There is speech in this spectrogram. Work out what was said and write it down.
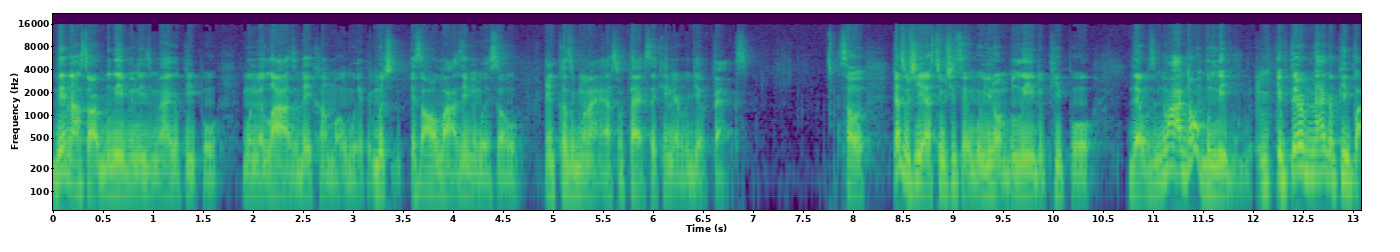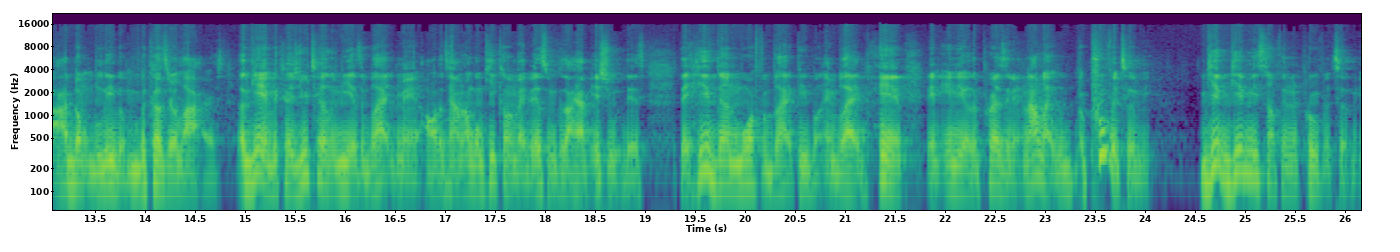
then I start believing these MAGA people when the lies that they come up with, which it's all lies anyway. So and because when I ask for facts, they can never give facts. So that's what she asked too. She said, well, you don't believe the people that was, no, I don't believe them. If they're MAGA people, I don't believe them because they're liars. Again, because you telling me as a black man all the time, and I'm gonna keep coming back to this one because I have issue with this, that he's done more for black people and black men than any other president. And I'm like, well, prove it to me. Give, give me something to prove it to me.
